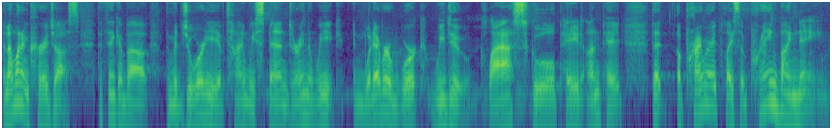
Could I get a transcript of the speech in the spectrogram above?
And I want to encourage us to think about the majority of time we spend during the week in whatever work we do, mm-hmm. class, school, paid, unpaid, that a primary place of praying by name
